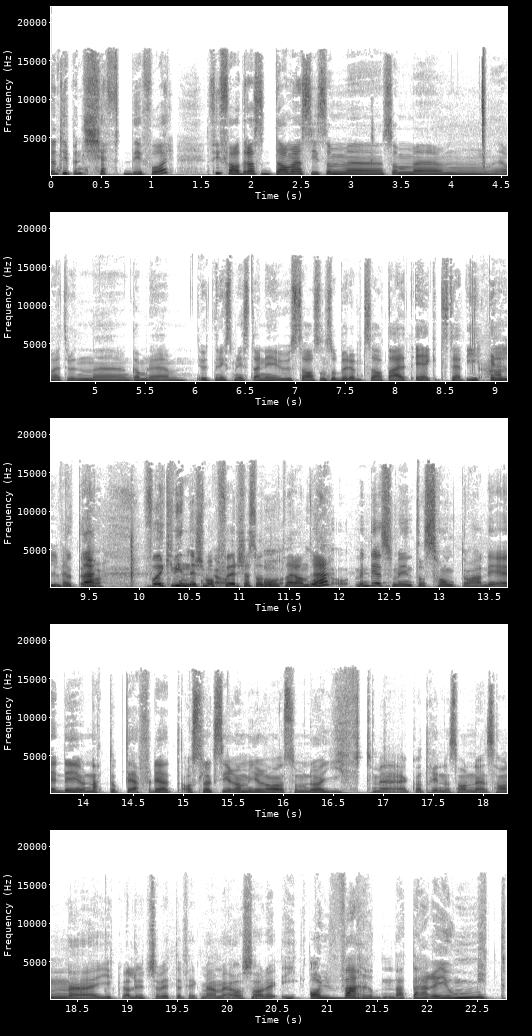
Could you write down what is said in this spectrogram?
den typen kjeft de får Fy fader, altså, da må jeg si som, eh, som eh, Hva heter hun, eh, gamle utenriksministeren i USA som så berømt sa at det er et eget sted i helvete, ja. for kvinner som oppfører seg sånn mot hverandre. Og, og, men det som er interessant da, her, det er, det er jo nettopp det. fordi at Aslak Sira Myhra, som da er gift med Katrine Sandnes, han eh, gikk vel ut så vidt jeg fikk med meg og sa det. I all verden, dette her er jo mitt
